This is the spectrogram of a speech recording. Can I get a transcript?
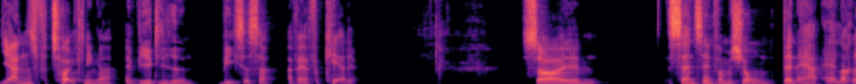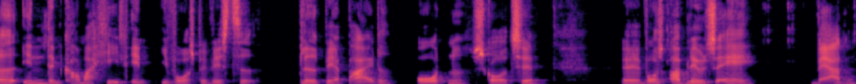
hjernens fortolkninger af virkeligheden viser sig at være forkerte. Så øh, sanseinformation, den er allerede inden den kommer helt ind i vores bevidsthed, blevet bearbejdet, ordnet, skåret til. Øh, vores oplevelse af verden,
